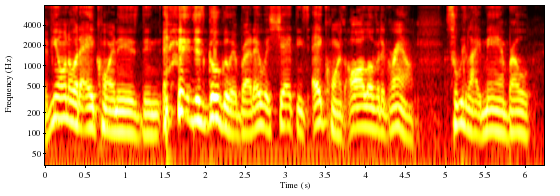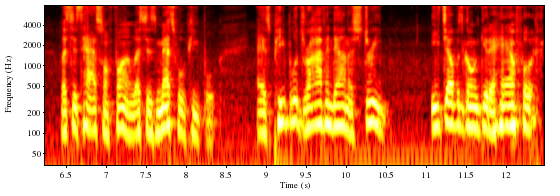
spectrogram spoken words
If you don't know what an acorn is, then just Google it, bro. They would shed these acorns all over the ground. So we like, man, bro, let's just have some fun. Let's just mess with people. As people driving down the street, each of us gonna get a handful.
